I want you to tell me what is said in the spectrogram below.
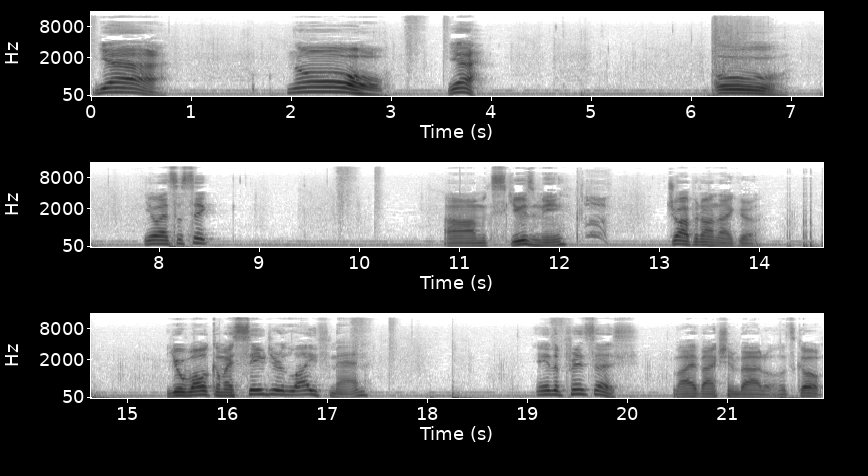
yeah! No. Yeah. Oh. Yo, that's so sick. Um, excuse me. Drop it on that girl. You're welcome. I saved your life, man. Hey, the princess. Live action battle. Let's go.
